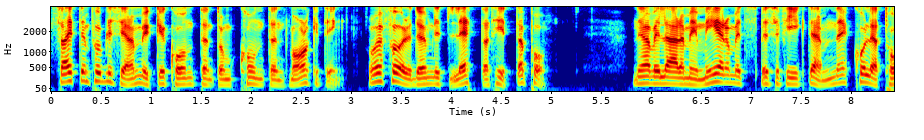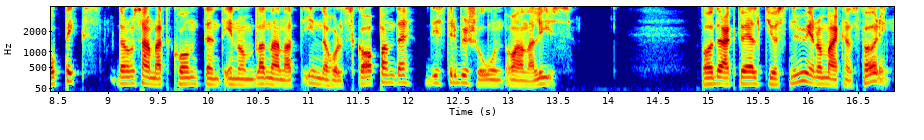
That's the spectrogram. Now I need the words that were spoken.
Sajten publicerar mycket content om content marketing och är föredömligt lätt att hitta på när jag vill lära mig mer om ett specifikt ämne kollar jag Topics, där de samlat content inom bland annat innehållsskapande, distribution och analys. Vad är aktuellt just nu inom marknadsföring?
